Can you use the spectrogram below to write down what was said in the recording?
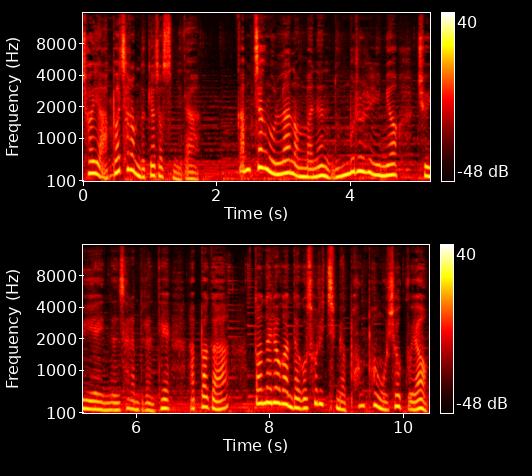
저희 아빠처럼 느껴졌습니다. 깜짝 놀란 엄마는 눈물을 흘리며 주위에 있는 사람들한테 아빠가 떠내려간다고 소리치며 펑펑 우셨고요.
